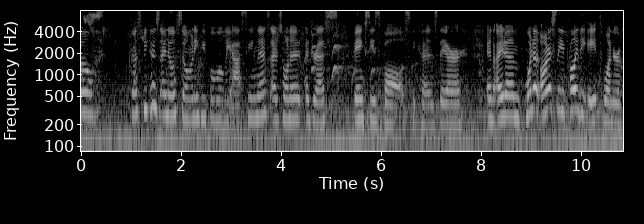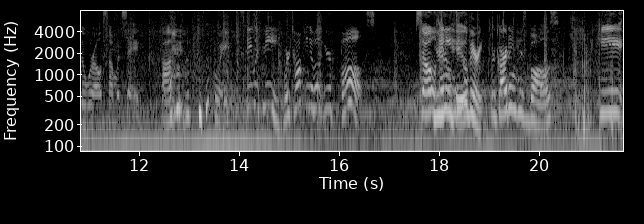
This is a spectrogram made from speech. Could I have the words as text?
So, just because I know so many people will be asking this, I just want to address Banksy's balls because they are an item, one of, honestly, probably the eighth wonder of the world, some would say. Um, wait, stay with me. We're talking about your balls. So, Your anywho, regarding his balls, he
